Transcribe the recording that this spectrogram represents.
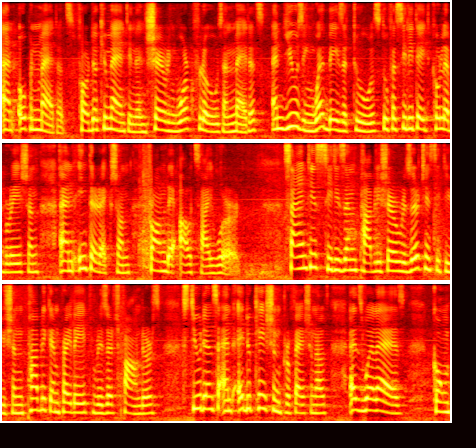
and open methods for documenting and sharing workflows and methods and using web-based tools to facilitate collaboration and interaction from the outside world. scientists, citizens, publishers, research institutions, public and private research founders, students and education professionals, as well as com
